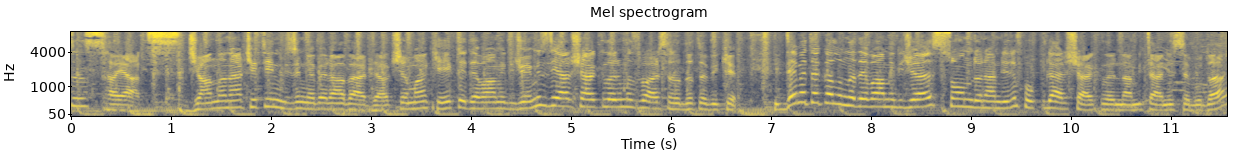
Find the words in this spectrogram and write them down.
Gamsız Hayat. Candan Erçetin bizimle beraberdi. Akşama keyifle devam edeceğimiz diğer şarkılarımız var sırada tabii ki. Demet Akalın'la devam edeceğiz. Son dönemlerin popüler şarkılarından bir tanesi bu da.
